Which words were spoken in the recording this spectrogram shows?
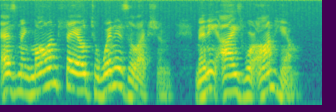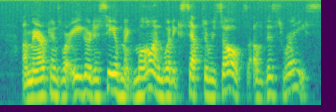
As McMullin failed to win his election, many eyes were on him. Americans were eager to see if McMullin would accept the results of this race.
